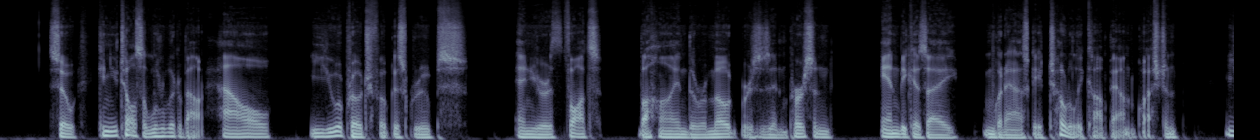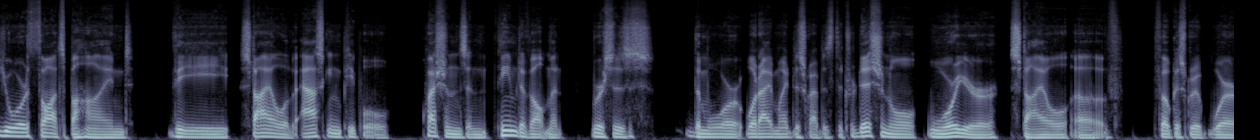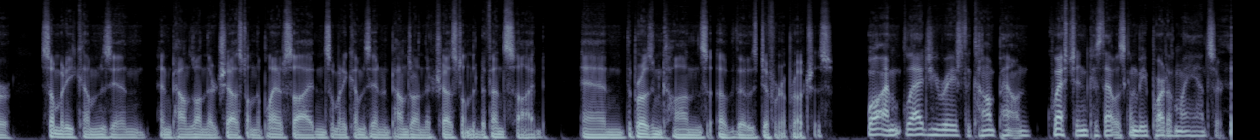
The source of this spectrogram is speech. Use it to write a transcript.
So, can you tell us a little bit about how you approach focus groups and your thoughts behind the remote versus in person? And because I am going to ask a totally compound question, your thoughts behind the style of asking people questions and theme development versus the more what I might describe as the traditional warrior style of focus group where somebody comes in and pounds on their chest on the plaintiff side and somebody comes in and pounds on their chest on the defense side and the pros and cons of those different approaches. Well, I'm glad you raised the compound question because that was going to be part of my answer.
